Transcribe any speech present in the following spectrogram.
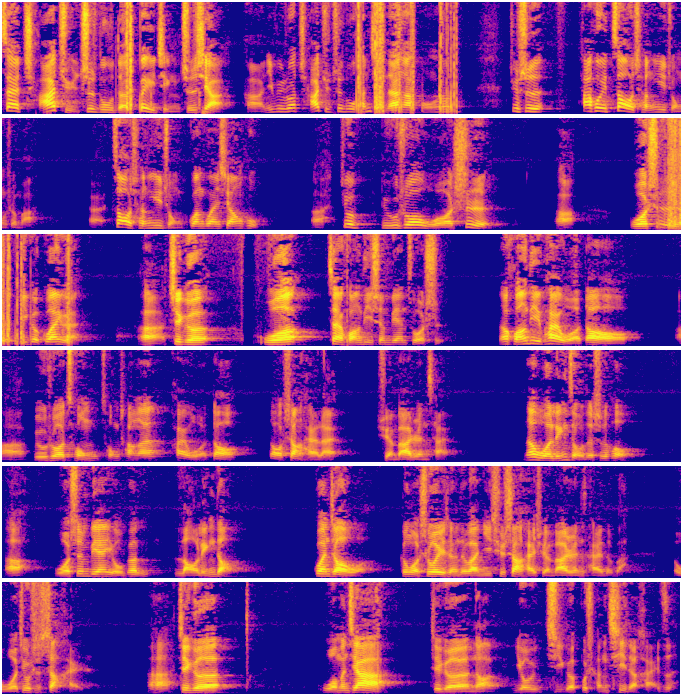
在察举制度的背景之下，啊，你比如说察举制度很简单啊，就是它会造成一种什么，哎，造成一种官官相护，啊，就比如说我是。啊，我是一个官员，啊，这个我在皇帝身边做事，那皇帝派我到啊，比如说从从长安派我到到上海来选拔人才，那我临走的时候，啊，我身边有个老领导关照我，跟我说一声，对吧？你去上海选拔人才，对吧？我就是上海人，啊，这个我们家这个那有几个不成器的孩子。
